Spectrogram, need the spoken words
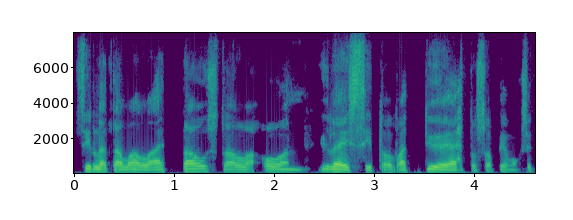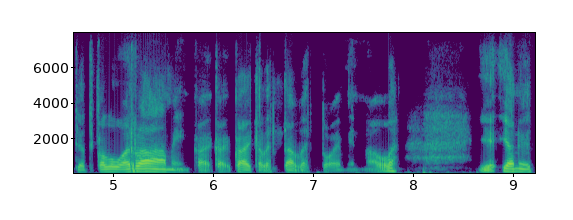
sillä tavalla, että taustalla on yleissitovat työehtosopimukset, jotka luo raamin kaikelle tälle toiminnalle. Ja, ja nyt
